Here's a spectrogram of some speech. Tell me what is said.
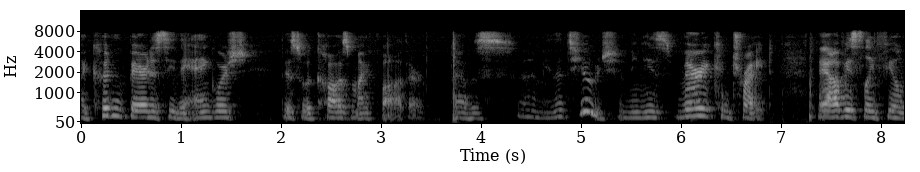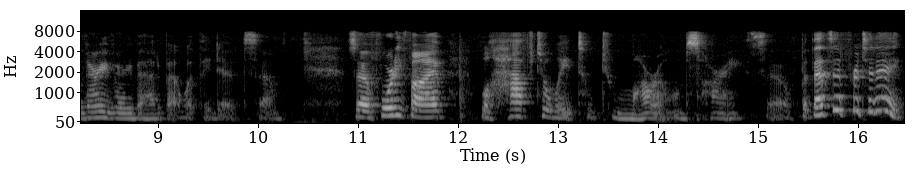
I couldn't bear to see the anguish this would cause my father. That was, I mean, that's huge. I mean, he's very contrite. They obviously feel very, very bad about what they did. So, so 45, we'll have to wait till tomorrow. I'm sorry. So, but that's it for today.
